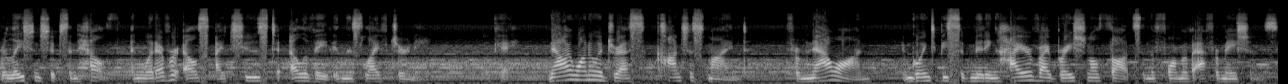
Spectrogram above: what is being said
relationships, and health, and whatever else I choose to elevate in this life journey. Okay, now I want to address conscious mind. From now on, I'm going to be submitting higher vibrational thoughts in the form of affirmations.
